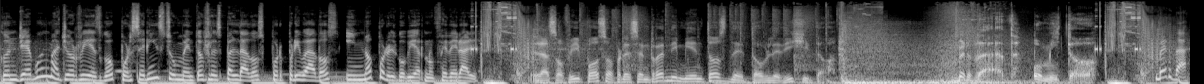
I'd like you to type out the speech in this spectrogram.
conlleva un mayor riesgo por ser instrumentos respaldados por privados y no por el gobierno federal. Las OFIPOS ofrecen rendimientos de doble dígito. ¿Verdad o mito? Verdad,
